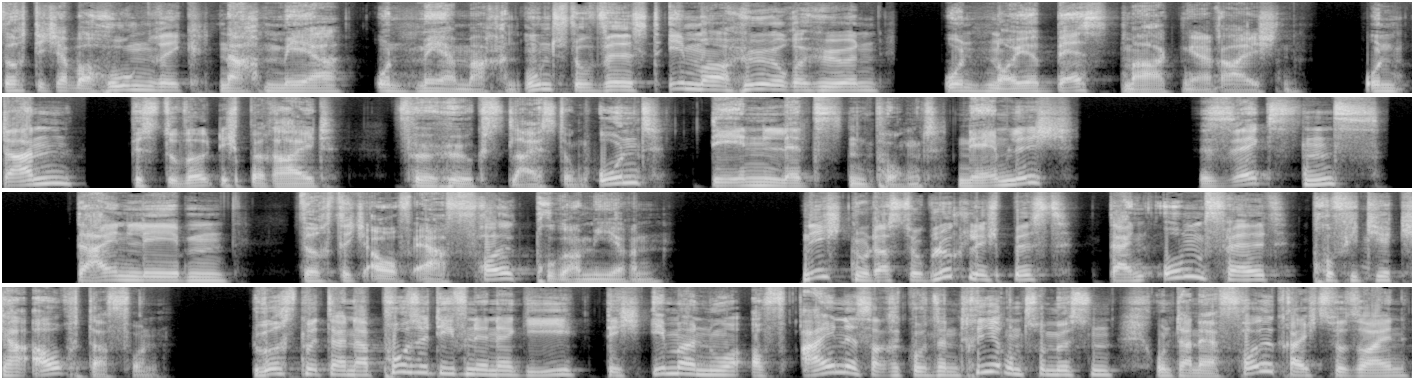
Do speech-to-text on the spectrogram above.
wird dich aber hungrig nach mehr und mehr machen. Und du willst immer höhere Höhen und neue Bestmarken erreichen. Und dann bist du wirklich bereit für Höchstleistung. Und den letzten Punkt, nämlich sechstens, dein Leben wird dich auf Erfolg programmieren. Nicht nur, dass du glücklich bist, dein Umfeld profitiert ja auch davon. Du wirst mit deiner positiven Energie dich immer nur auf eine Sache konzentrieren zu müssen und dann erfolgreich zu sein,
